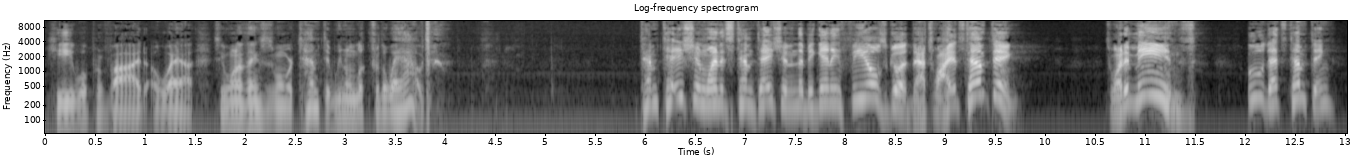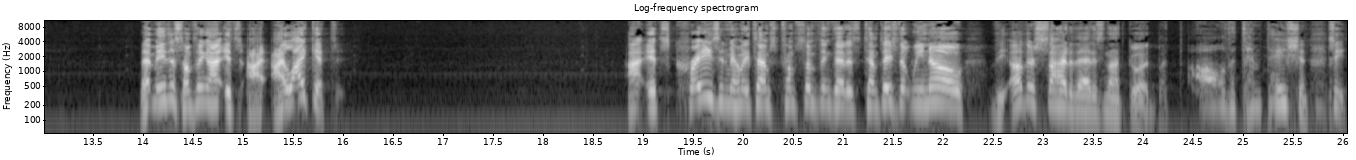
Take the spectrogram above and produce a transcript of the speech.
He will provide a way out. See, one of the things is when we're tempted, we don't look for the way out. temptation, when it's temptation in the beginning, feels good. That's why it's tempting. It's what it means. Ooh, that's tempting. That means it's something I, it's, I, I like it. I, it's crazy to me how many times something that is temptation that we know the other side of that is not good. But oh, the temptation. See,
